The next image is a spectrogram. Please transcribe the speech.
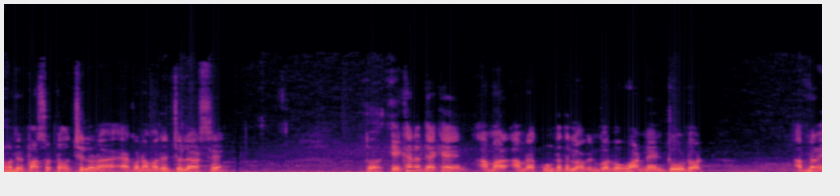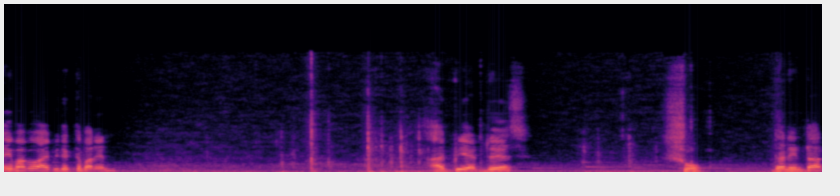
আমাদের পাসওয়ার্ডটা হচ্ছিল না, এখন আমাদের চলে আসছে। তো এখানে দেখেন আমার, আমরা কোনটাতে লগ ইন করব? ওয়ান নাইন টু ডট আপনারা এইভাবেও আইপি দেখতে পারেন। IP address show then enter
